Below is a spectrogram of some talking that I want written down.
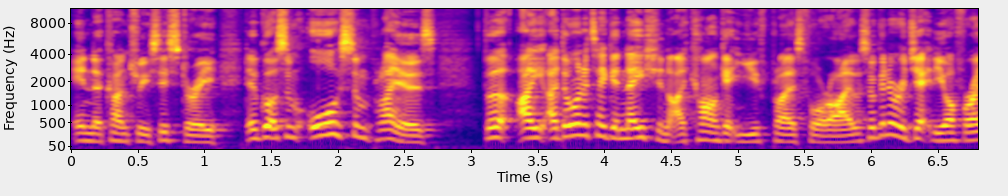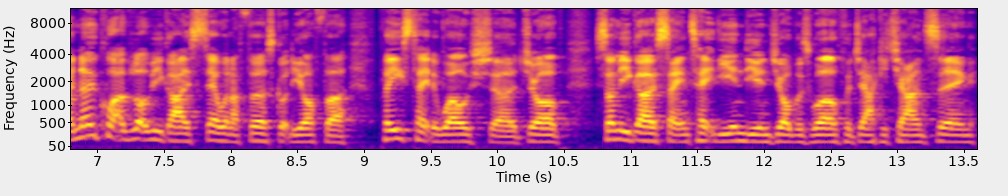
in the country's history. They've got some awesome players. But I, I don't want to take a nation I can't get youth players for either, so I'm going to reject the offer. I know quite a lot of you guys said when I first got the offer, please take the Welsh uh, job. Some of you guys saying take the Indian job as well for Jackichand Singh.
